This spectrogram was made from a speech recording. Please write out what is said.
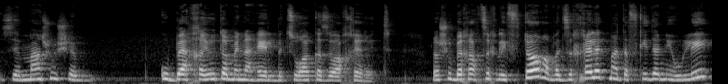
זה משהו שהוא באחריות המנהל בצורה כזו או אחרת. לא שהוא בהכרח צריך לפתור, אבל זה חלק מהתפקיד הניהולי,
